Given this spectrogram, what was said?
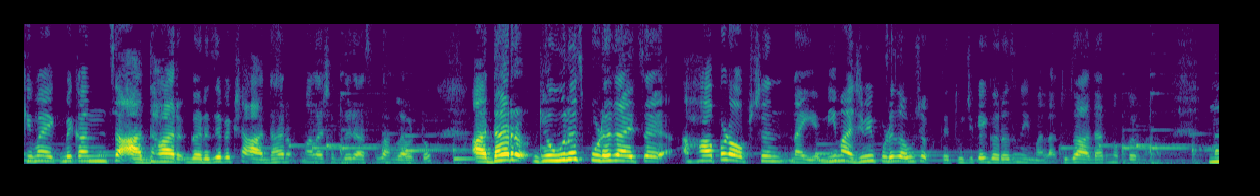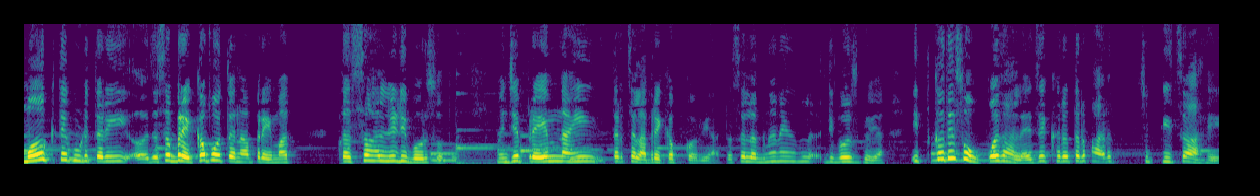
किंवा एकमेकांचा आधार गरजेपेक्षा आधार मला शब्द जास्त चांगला वाटतो. आधार घेऊनच पुढे जायचंय हा पण ऑप्शन नाहीये. मी माझी मी पुढे जाऊ शकते. तुझी काही गरज नाही मला. तुझा आधार नकोय मला. मग ते कुठेतरी जसं ब्रेकअप होतं ना प्रेमात तसं हल्ली डिवोर्स होतो. म्हणजे प्रेम नाही तर चला ब्रेकअप करूया. तसं लग्न नाही डिवोर्स घेऊया. इतकं ते सोपं झालंय जे खरं तर फार चुकीचं आहे.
